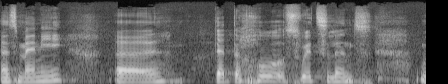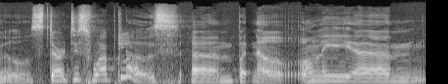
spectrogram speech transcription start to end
as many, uh, that the whole of Switzerland will start to swap clothes. Um, but no, only um,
